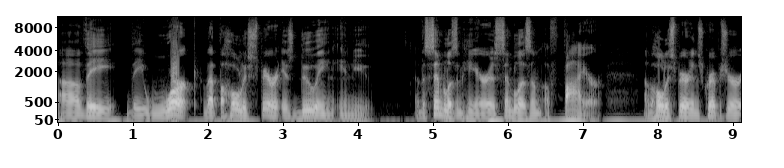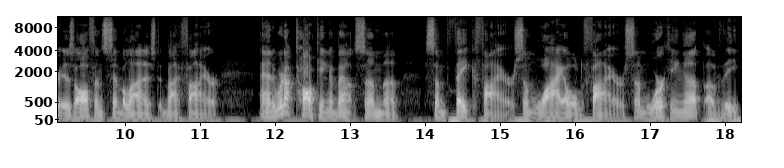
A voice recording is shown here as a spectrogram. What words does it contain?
uh, the, the work that the Holy Spirit is doing in you. The symbolism here is symbolism of fire. Uh, the Holy Spirit in Scripture is often symbolized by fire. And we're not talking about some, uh, some fake fire, some wild fire, some working up of the,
